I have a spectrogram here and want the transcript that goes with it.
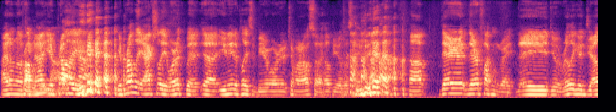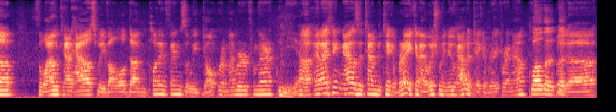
I don't know if Probably you're not. You're not. probably Probably you're probably actually at work, but uh, you need to place a beer order tomorrow. So I hope you're listening. uh, they're they're fucking great. They do a really good job. It's the Wildcat House. We've all done plenty of things that we don't remember from there. yeah. Uh, and I think now is the time to take a break. And I wish we knew how to take a break right now. Well, the, But the uh,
